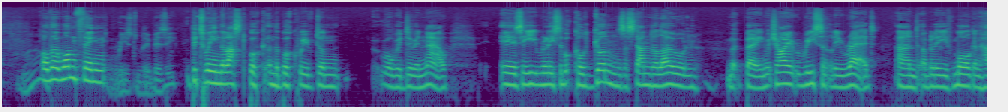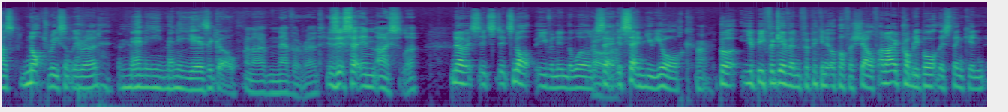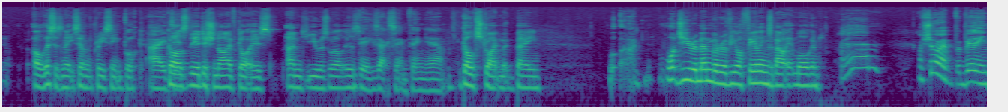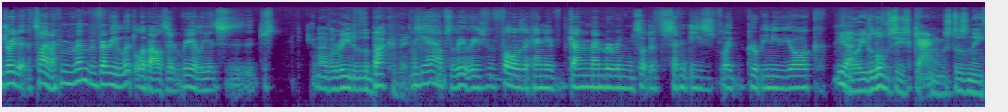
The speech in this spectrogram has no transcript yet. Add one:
Although one thing reasonably busy. between the last book and the book we've done, what we're doing now, is he released a book called Guns, a standalone McBain, which I recently read, and I believe Morgan has not recently read. Many, many years ago. And I've never read. Is it set in Isola? No, it's it's it's not even in the world. It's Oh, set right. it's set in New York, but you'd be forgiven for picking it up off a shelf. And I probably bought this thinking, oh, this is an 87th precinct book I because did. the edition I've got is, and you as well, is The exact same thing, yeah. Gold Stripe McBain. What do you remember of your feelings about it, Morgan? Um, I'm sure I really enjoyed it at the time. I can remember very little about it, really. It's uh, just Can I have a read of the back of it? Yeah, absolutely. It follows a kind of gang member in sort of seventies, like grubby New York. Yeah. Oh, he loves his gangs, doesn't he?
